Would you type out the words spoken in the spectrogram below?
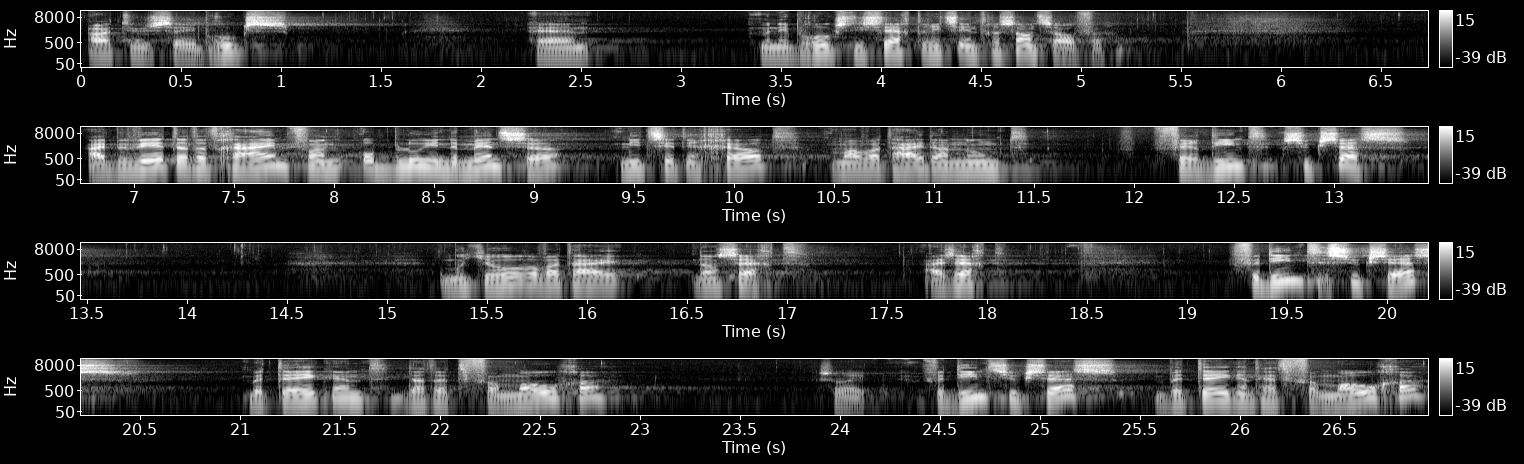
Arthur C. Brooks. En meneer Brooks die zegt er iets interessants over. Hij beweert dat het geheim van opbloeiende mensen niet zit in geld, maar wat hij dan noemt verdient succes. Moet je horen wat hij dan zegt. Hij zegt, verdient succes betekent dat het vermogen, sorry, verdient succes betekent het vermogen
